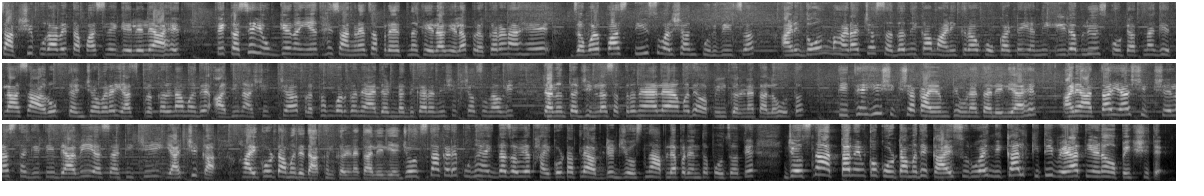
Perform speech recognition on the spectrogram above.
साक्षी पुरावे तपासले गेलेले आहेत ते कसे योग्य नाही आहेत हे सांगण्याचा प्रयत्न केला गेला. प्रकरण आहे जवळपास तीस वर्षांपूर्वीचं आणि दोन म्हाडाच्या सदनिका माणिकराव कोकाटे यांनी ईडब्ल्यू एस कोट्यातनं घेतला असा आरोप त्यांच्यावर आहे. याच प्रकरणामध्ये आधी नाशिकच्या प्रथम वर्ग न्यायदंडाधिकाऱ्यांनी शिक्षा सुनावली. त्यानंतर जिल्हा सत्र न्यायालयामध्ये अपील करण्यात आलं होतं. तिथेही शिक्षा कायम ठेवण्यात आलेली आहे आणि आता या शिक्षेला स्थगिती द्यावी यासाठीची याचिका हायकोर्टामध्ये दाखल करण्यात आलेली आहे. ज्योत्स्नाकडे पुन्हा एकदा जाऊयात. हायकोर्टातले अपडेट ज्योत्स्ना आपल्यापर्यंत पोहोचवते ज्योत्स्ना आता नेमकं कोर्टामध्ये काय सुरू आहे? निकाल किती वेळात येणं अपेक्षित आहे?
